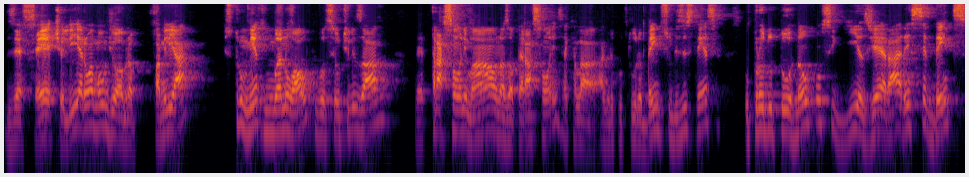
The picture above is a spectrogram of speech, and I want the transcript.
17 ali, era uma mão de obra familiar, instrumento manual que você utilizava, né, tração animal nas operações, aquela agricultura bem de subsistência. O produtor não conseguia gerar excedentes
